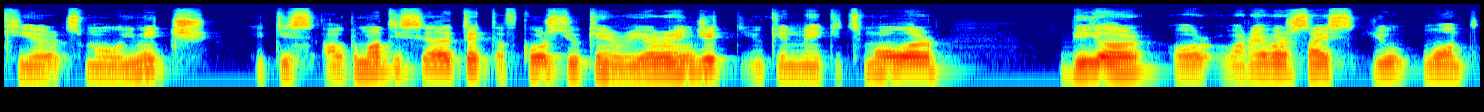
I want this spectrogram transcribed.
here small image. It is automatically selected. Of course, you can rearrange it. You can make it smaller, bigger, or whatever size you want.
